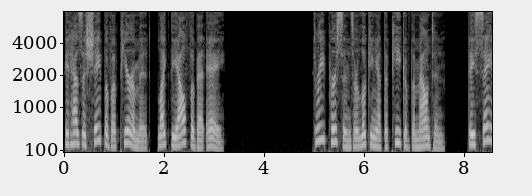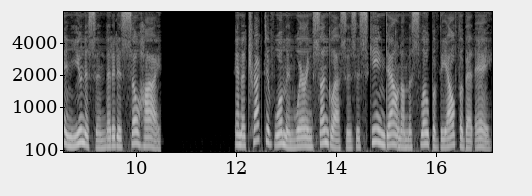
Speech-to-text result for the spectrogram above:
It has a shape of a pyramid, like the alphabet A. Three persons are looking at the peak of the mountain. They say in unison that it is so high. An attractive woman wearing sunglasses is skiing down on the slope of the alphabet A.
